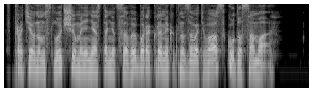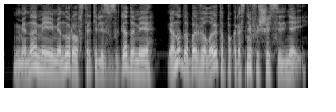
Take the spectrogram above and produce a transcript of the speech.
«В противном случае у меня не останется выбора, кроме как называть вас Куда сама». Минами и Минору встретились взглядами, и она добавила это, покраснев еще сильней.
